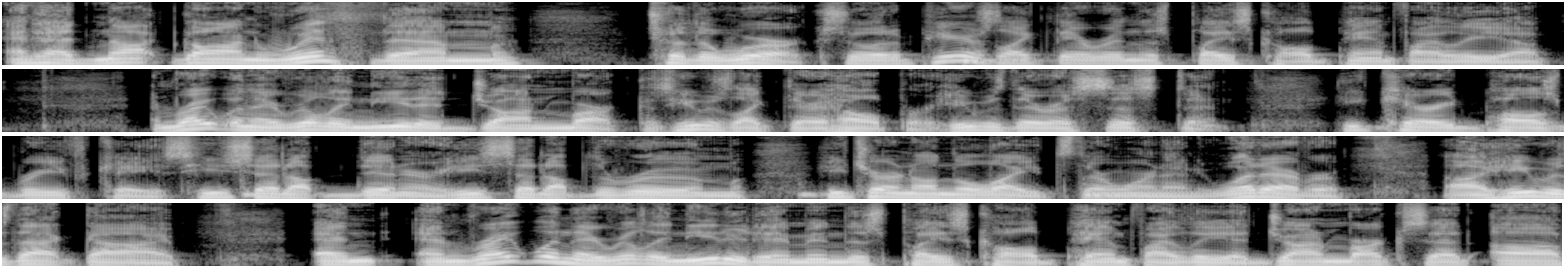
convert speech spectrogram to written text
and had not gone with them to the work. So it appears like they were in this place called Pamphylia and right when they really needed John Mark, because he was like their helper, he was their assistant. He carried Paul's briefcase. He set up dinner. He set up the room. He turned on the lights. There weren't any. Whatever. Uh, he was that guy. And and right when they really needed him in this place called Pamphylia, John Mark said, "Uh,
